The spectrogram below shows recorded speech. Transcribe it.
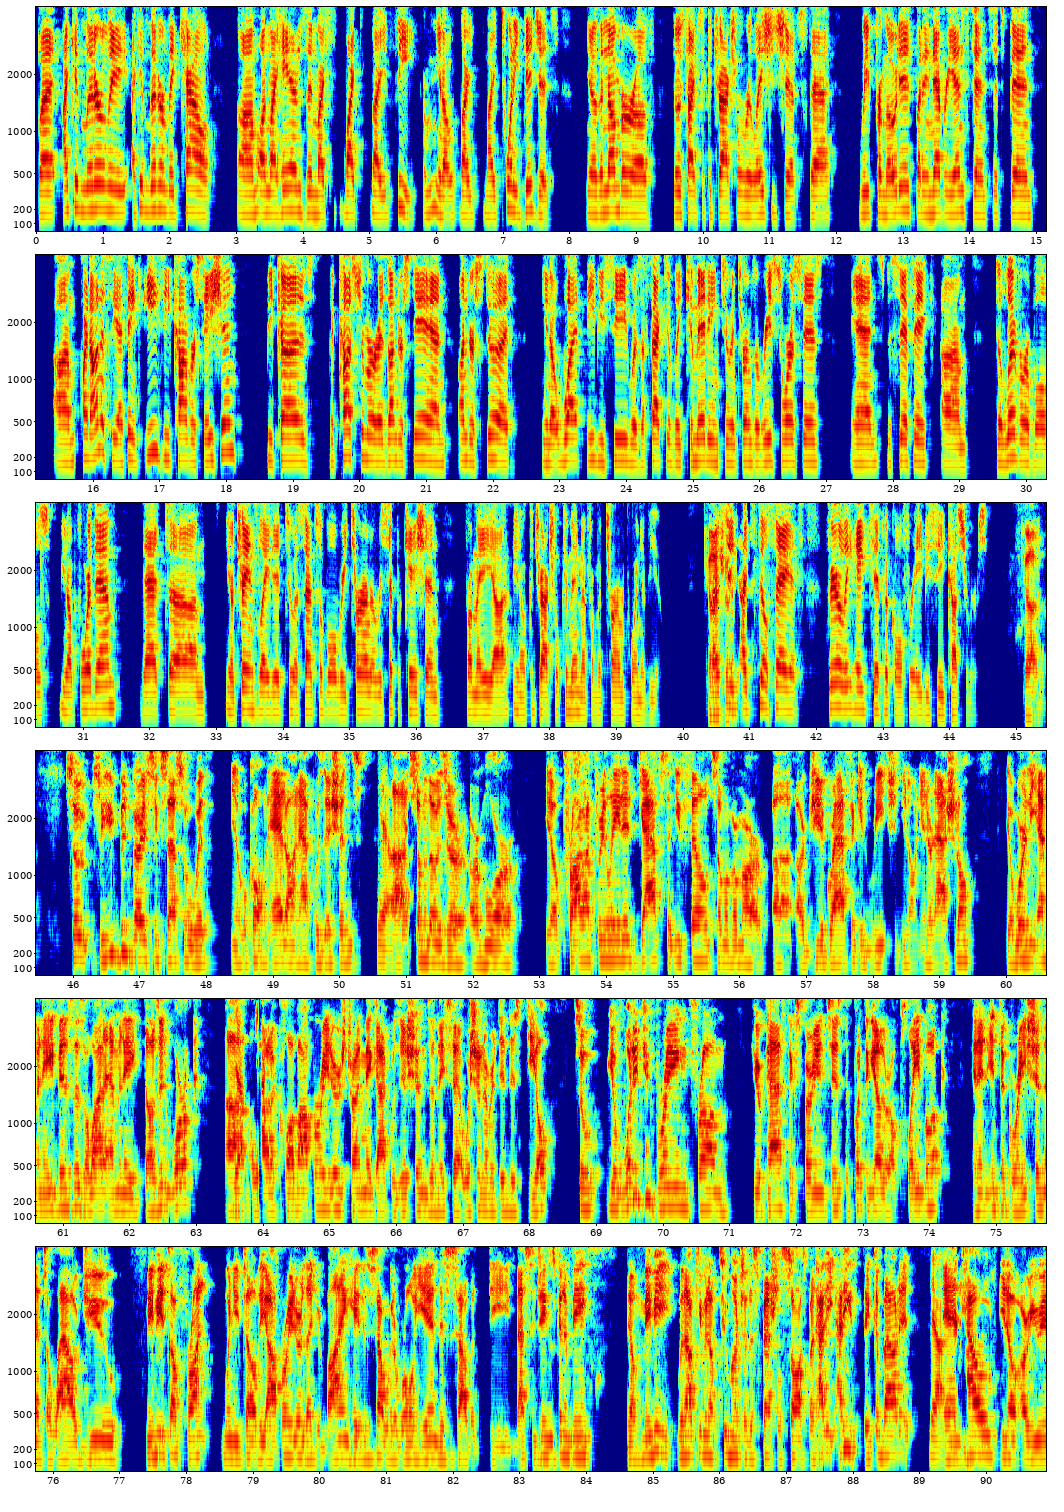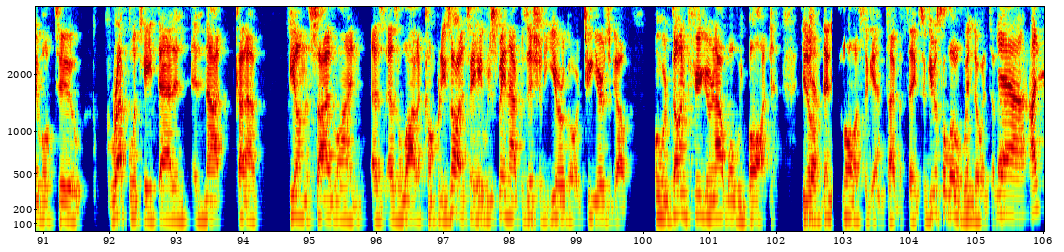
But I could literally I could literally count um, on my hands and my my my feet, um, you know, my my twenty digits, you know, the number of those types of contractual relationships that we've promoted. But in every instance, it's been um, quite honestly, I think easy conversation because the customer has understand understood you know what ABC was effectively committing to in terms of resources and specific um, deliverables, you know, for them that um, you know translated to a sensible return or reciprocation from a uh, you know contractual commitment from a term point of view. Gotcha. I'd say I'd still say it's fairly atypical for ABC customers. Got it. So so you've been very successful with you know we'll call them add-on acquisitions yeah. Uh, some of those are are more you know product related gaps that you filled. Some of them are uh, are geographic in reach, you know, and international. You know, we're in the M and A business. A lot of M and A doesn't work. Uh, yeah. A lot of club operators try and make acquisitions, and they say, "I wish I never did this deal." So, you know, what did you bring from your past experiences to put together a playbook and an integration that's allowed you? Maybe it's upfront when you tell the operator that you're buying, hey, this is how we're going to roll you in. This is how the, the messaging is going to be. You know, maybe without giving up too much of the special sauce, but how do you how do you think about it? Yeah. And how, you know, are you able to replicate that and, and not kind of be on the sideline as, as a lot of companies are and say, hey, we just made an acquisition a year ago or two years ago. When we're done figuring out what we bought, you know, yeah. then call us again type of thing. So give us a little window into that. Yeah. I,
